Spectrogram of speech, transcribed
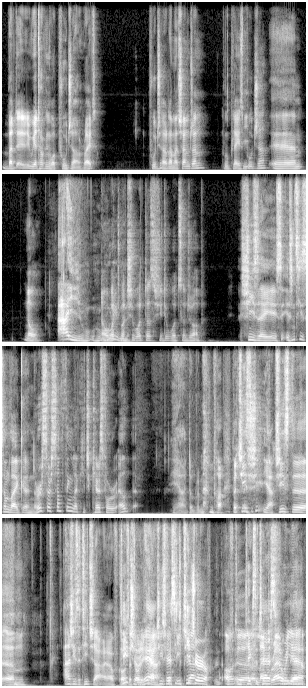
but uh, we are talking about Pooja right? Pooja Ramachandran who plays Pooja um, no. I no what what, she, what does she do? What's her job she's a is, isn't she some like a nurse or something? Like she cares for el- yeah I don't remember but she's she yeah she's the um, ah she's a teacher uh, of course teacher totally yeah forgot. she's she's the the teacher of, of the takes the test from, librarian. yeah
